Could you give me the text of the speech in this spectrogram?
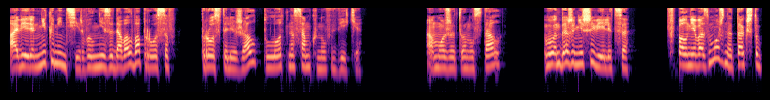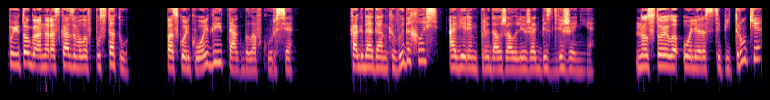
Аверин не комментировал, не задавал вопросов, просто лежал, плотно сомкнув веки. А может, он устал? Вон даже не шевелится. Вполне возможно, так что по итогу она рассказывала в пустоту, поскольку Ольга и так была в курсе. Когда Данка выдохлась, Аверин продолжал лежать без движения. Но стоило Оле расцепить руки,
